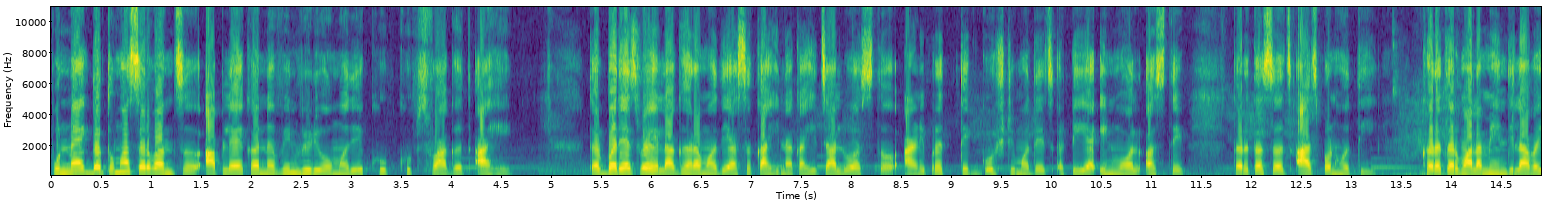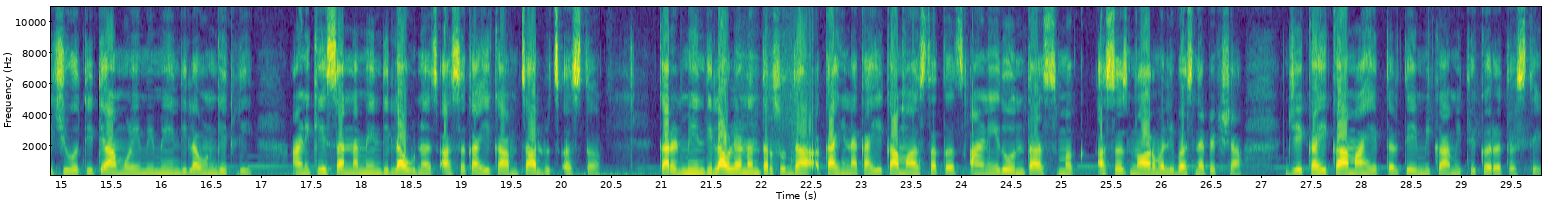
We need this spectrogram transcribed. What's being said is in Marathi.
पुन्हा एकदा तुम्हा सर्वांचं आपल्या एका नवीन व्हिडिओमध्ये खूप खूप स्वागत आहे. तर बऱ्याच वेळेला घरामध्ये असं काही ना काही चालू असतं आणि प्रत्येक गोष्टीमध्येच टिया इन्वॉल्व असते. तर तसंच आज पण होती. खरं तर मला मेहंदी लावायची होती त्यामुळे मी मेहंदी लावून घेतली आणि केसांना मेहंदी लावूनच असं काही काम चालूच असतं. कारण मेहंदी लावल्यानंतर सुद्धा काही ना काही कामं असतातच आणि दोन तास मग असंच नॉर्मली बसण्यापेक्षा जे काही काम आहेत तर ते मी काम इथे करत असते.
